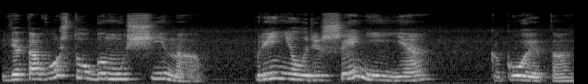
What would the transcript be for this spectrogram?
Для того, чтобы мужчина принял решение какое-то,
